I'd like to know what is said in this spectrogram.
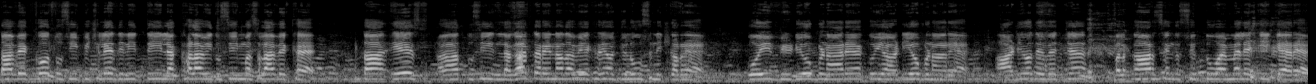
ਤਾਂ ਵੇਖੋ, ਤੁਸੀਂ ਪਿਛਲੇ ਦਿਨੀ 30 ਲੱਖ ਵਾਲਾ ਵੀ ਤੁਸੀਂ ਮਸਲਾ ਵੇਖਿਆ ਤਾਂ ਇਹ ਤੁਸੀਂ ਲਗਾਤਾਰ ਇਹਨਾਂ ਦਾ ਵੇਖ ਰਹੇ ਹੋ, ਜਲੂਸ ਨਿਕਲ ਰਿਹਾ ਹੈ। ਕੋਈ ਵੀਡੀਓ ਬਣਾ ਰਿਹਾ ਕੋਈ ਆਡੀਓ ਬਣਾ ਰਿਹਾ ਆਡੀਓ ਦੇ ਵਿੱਚ ਬਲਕਾਰ ਸਿੰਘ ਸਿੱਧੂ ਐਮਐਲਏ ਕੀ ਕਹਿ ਰਿਹਾ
